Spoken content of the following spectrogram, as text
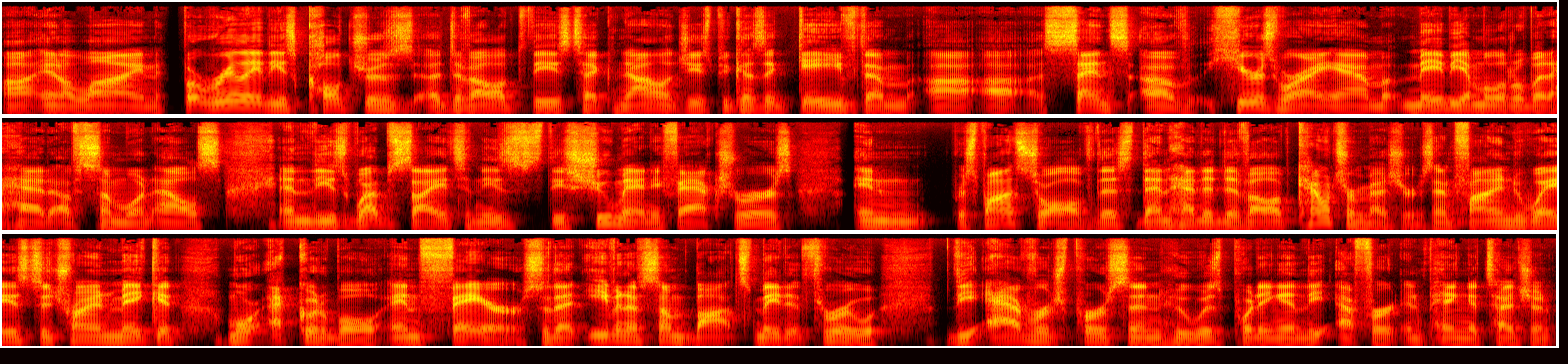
uh, in a line. But really, these cultures uh, developed these technologies because it gave them uh, a sense of here's where I am. Maybe I'm a little bit ahead of someone else. And these websites and these these shoe manufacturers, in response to all of this, then had to develop countermeasures and find ways to try and make it more equitable and fair, so that even if some bots made it through, the average person who was putting in the effort and paying attention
